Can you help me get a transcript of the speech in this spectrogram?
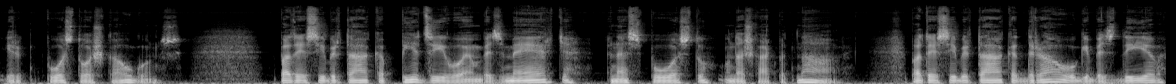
ir postoša kā uguns. Patiesība ir tā, ka piedzīvojumi bez mērķa nes postu un dažkārt pat nāvi. Patiesība ir tā, ka draugi bez dieva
